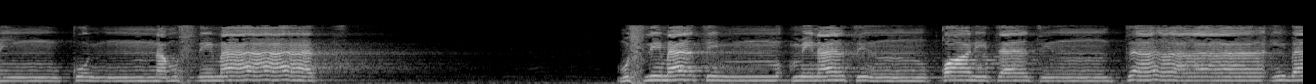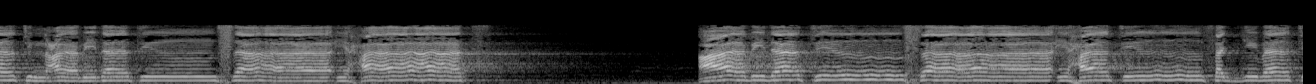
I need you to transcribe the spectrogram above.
منكن مسلمات مسلمات مؤمنات قانتات تائبات عابدات سائحات عابدات سائحات ثجبات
